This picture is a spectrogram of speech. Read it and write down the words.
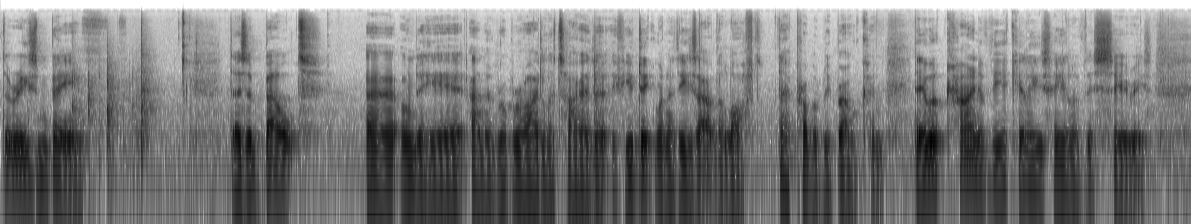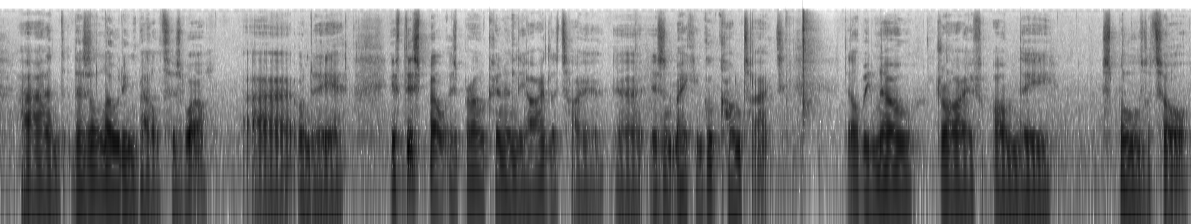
The reason being, there's a belt uh, under here and a rubber idler tyre that if you dig one of these out of the loft they're probably broken. They were kind of the Achilles heel of this series and there's a loading belt as well uh, under here. If this belt is broken and the idler tyre uh, isn't making good contact there'll be no drive on the spools at all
